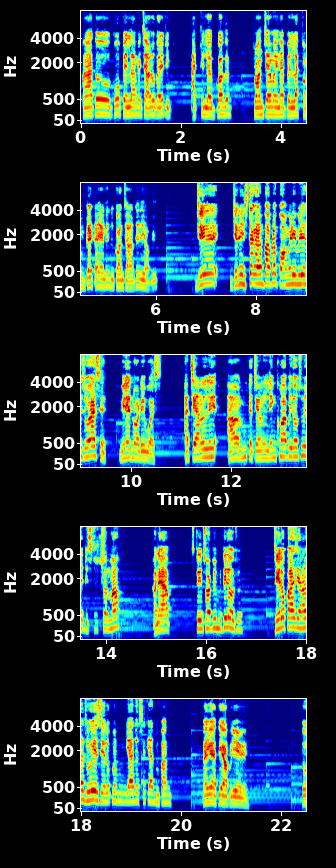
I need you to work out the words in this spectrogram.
પણ આ તો બહુ પહેલા મેં ચાલુ કરી હતી. આજથી લગભગ ત્રણ ચાર મહિના પહેલા કમ્પ્લીટ અહીંયાની દુકાન ચાલતી હતી આપણી. જે, જેને ઇન્સ્ટાગ્રામ પર આપણે કોમેડી વીડિયો જોયા છે વિલેજ નોટી બોયસ આ ચેનલની આ કે ચેનલ લિંક હું આપી દઉં છું ડિસ્ક્રિપ્શનમાં અને આ સ્ક્રીનશોટ બી મૂકી દઉં છું. જે લોકો આ ચેનલ જોઈએ છે એ લોકો યાદ હશે કે આ દુકાન કઈ હતી આપણી એવી. તો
